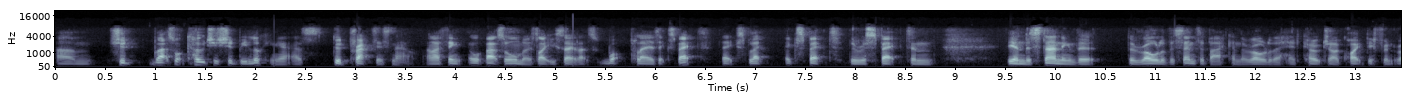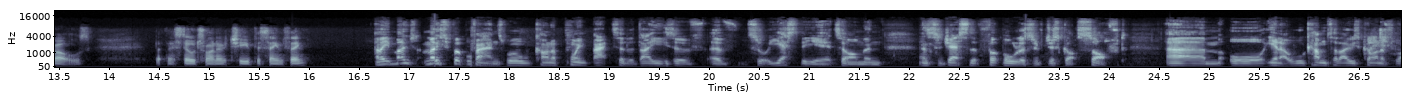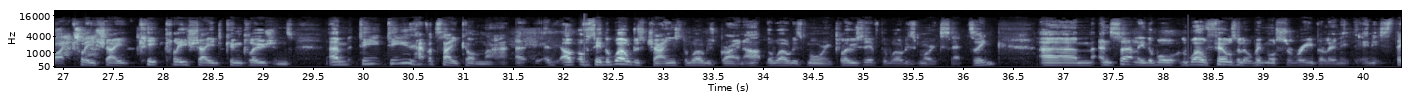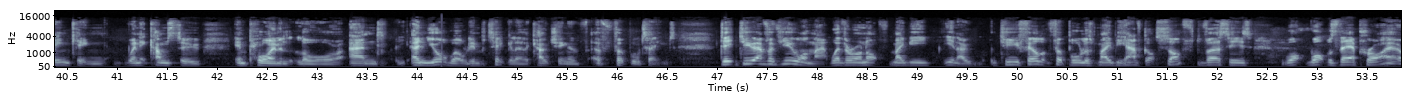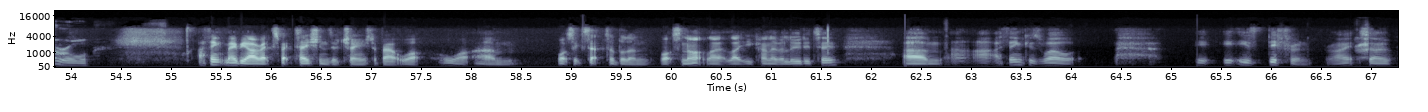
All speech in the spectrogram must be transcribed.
um, should that's what coaches should be looking at as good practice now. And I think that's almost like you say, that's what players expect. They expect expect the respect and the understanding that the role of the centre back and the role of the head coach are quite different roles, but they're still trying to achieve the same thing. I mean, most most football fans will kind of point back to the days of, of sort of yesteryear, Tom, and and suggest that footballers have just got soft um, or you know, we'll come to those kind of like cliched, cliched conclusions. Um, do you, do you have a take on that? Uh, uh, obviously, the world has changed. The world is growing up. The world is more inclusive. The world is more accepting, um, and certainly the world, the world feels a little bit more cerebral in, in its thinking when it comes to employment law and and your world in particular, the coaching of, of football teams. Do, do you have a view on that? Whether or not maybe you know, do you feel that footballers maybe have got soft versus what what was there prior, or I think maybe our expectations have changed about what what um, what's acceptable and what's not, like like you kind of alluded to. Um, I, I, think as well, it, it is different, right? So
